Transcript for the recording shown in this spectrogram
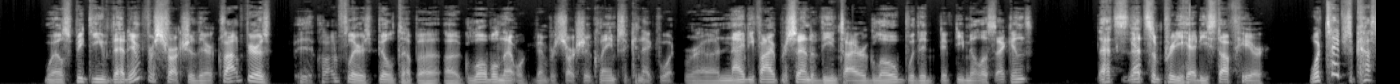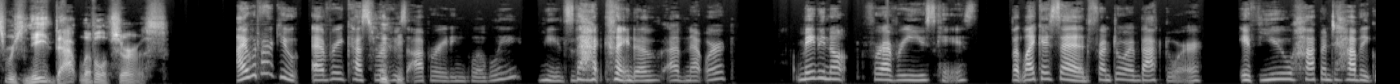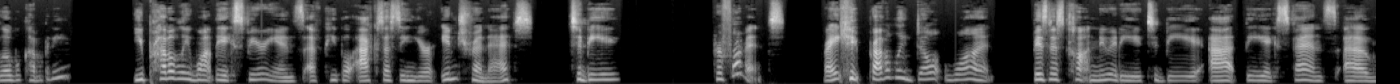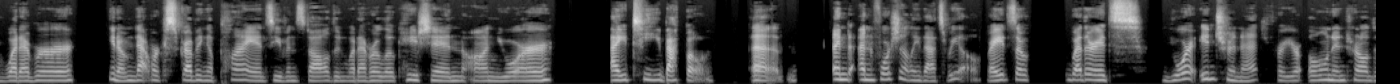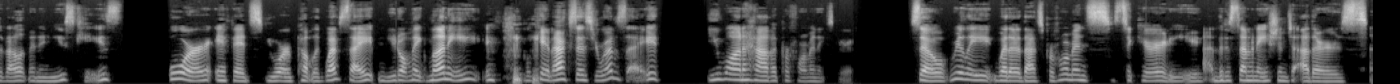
Well, speaking of that infrastructure there, Cloudflare has, Cloudflare has built up a, a, global network of infrastructure claims to connect what uh, 95% of the entire globe within 50 milliseconds. That's yep. that's some pretty heady stuff here. What types of customers need that level of service? I would argue every customer who's operating globally needs that kind of, of network. Maybe not for every use case, but like I said, front door and back door, if you happen to have a global company you probably want the experience of people accessing your intranet to be performant, right? You probably don't want business continuity to be at the expense of whatever, you know, network scrubbing appliance you've installed in whatever location on your IT backbone. Um, and unfortunately, that's real, right? So whether it's your intranet for your own internal development and use case, or if it's your public website and you don't make money if people can't access your website, you want to have a performant experience. So really, whether that's performance, security, the dissemination to others,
